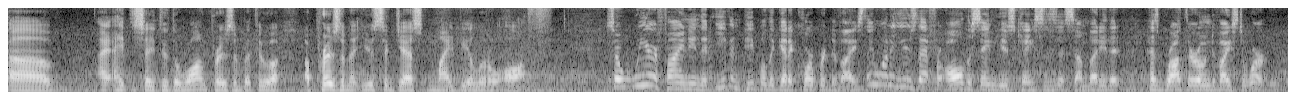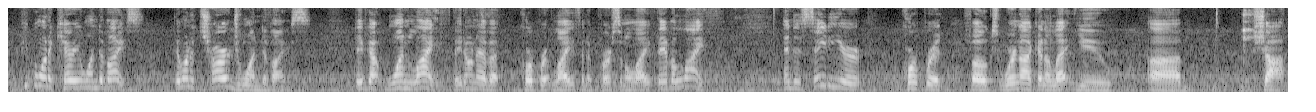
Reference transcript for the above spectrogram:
uh, I hate to say through the wrong prism, but through a, a prism that you suggest might be a little off? So we are finding that even people that get a corporate device, they want to use that for all the same use cases as somebody that has brought their own device to work. People want to carry one device. They want to charge one device. They've got one life. They don't have a corporate life and a personal life. They have a life. And to say to your corporate folks, we're not going to let you um, shop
